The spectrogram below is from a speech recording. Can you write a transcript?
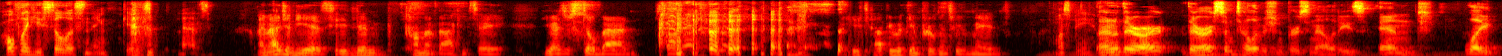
Hopefully he's still listening. Give us a chance. I imagine he is. He didn't comment back and say, "You guys are still bad." So he's happy with the improvements we've made. Must be. I don't know. There are there are some television personalities, and like,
